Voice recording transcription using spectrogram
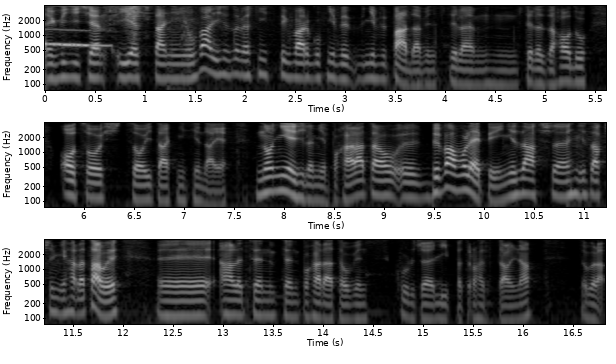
Jak widzicie, jest w stanie nie uwalić, natomiast nic z tych wargów nie, wy, nie wypada, więc tyle, mm, tyle zachodu o coś, co i tak nic nie daje. No nieźle mnie poharatał, y, bywało lepiej, nie zawsze, nie zawsze mnie haratały, y, ale ten, ten poharatał, więc kurczę, lipa trochę totalna. Dobra,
